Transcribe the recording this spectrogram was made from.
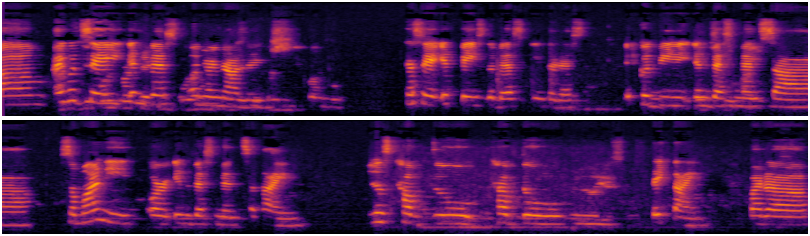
um, I would say invest on your knowledge kasi it pays the best interest. It could be investment sa sa money or investment sa time. You just have to have to take time para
